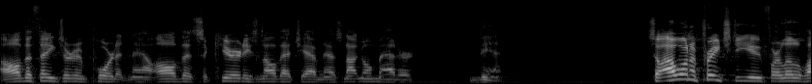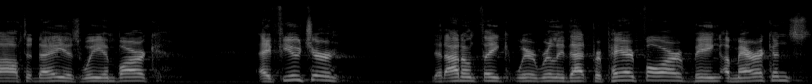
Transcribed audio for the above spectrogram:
All the things that are important now, all the securities and all that you have now, it's not going to matter then. So I want to preach to you for a little while today as we embark a future that I don't think we're really that prepared for, being Americans,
